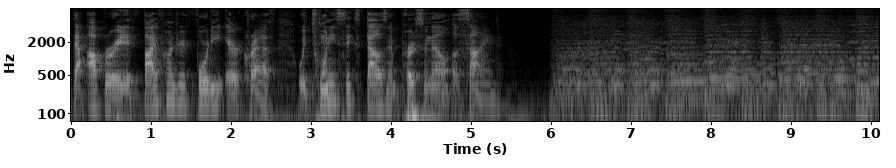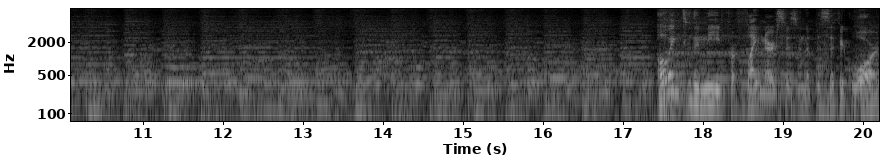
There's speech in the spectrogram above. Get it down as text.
that operated 540 aircraft with 26,000 personnel assigned. Owing to the need for flight nurses in the Pacific War,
